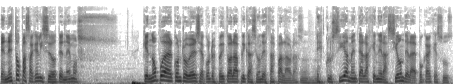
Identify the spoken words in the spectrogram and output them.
en estos pasajes Liceo tenemos que no puede haber controversia con respecto a la aplicación de estas palabras exclusivamente a la generación de la época de Jesús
